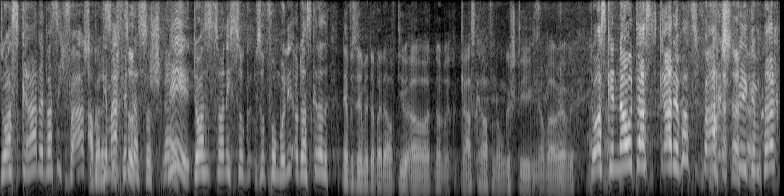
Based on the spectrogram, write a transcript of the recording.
Du hast gerade, was ich verarscht habe, das- ich gemacht. find das so schräg. Nee, du hast es zwar nicht so, so formuliert, aber du hast gesagt, ne, wir sind mittlerweile auf die äh, Glaskaraffen umgestiegen, aber äh, du hast genau das gerade, was ich verarschen will, gemacht.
